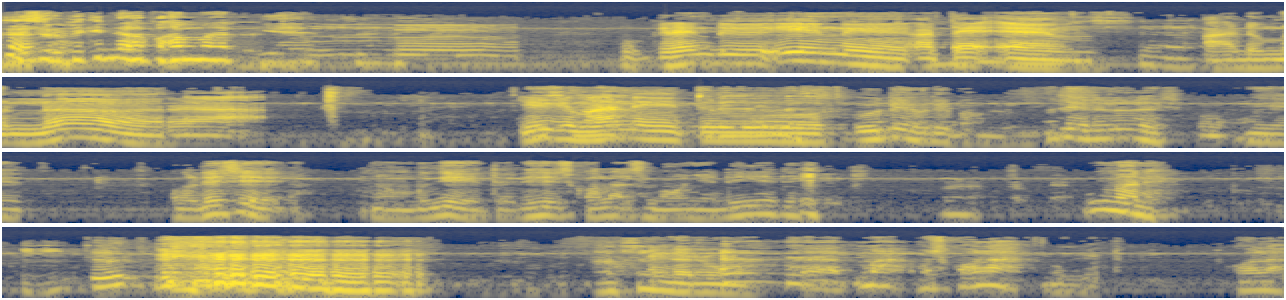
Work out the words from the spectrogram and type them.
Disuruh bikin dalam pamat. Ya. Hmm. Kirain di ini ATM. Ada bener ya. Jadi gimana itu? Udah, udah bang. Udah, udah lulus. Gitu. Oh, dia sih, yang begitu. Dia sih sekolah semaunya dia deh. Gimana? Itu. Langsung dari rumah. Saat, mak, mau sekolah. Begitu. Sekolah.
